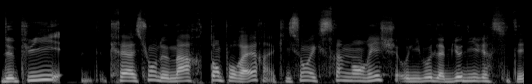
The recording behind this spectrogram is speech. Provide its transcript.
depuis, création de mares temporaires qui sont extrêmement riches au niveau de la biodiversité.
